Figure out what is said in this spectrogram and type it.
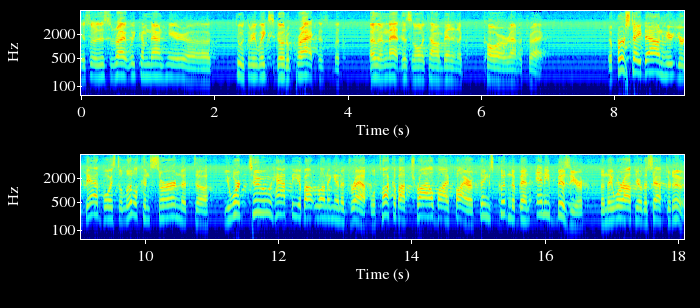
Yes, sir. This is right. We come down here uh, two or three weeks ago to practice, but other than that, this is the only time I've been in a car around the track. The first day down here, your dad voiced a little concern that uh, you weren't too happy about running in a draft. We'll talk about trial by fire. Things couldn't have been any busier than they were out there this afternoon.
